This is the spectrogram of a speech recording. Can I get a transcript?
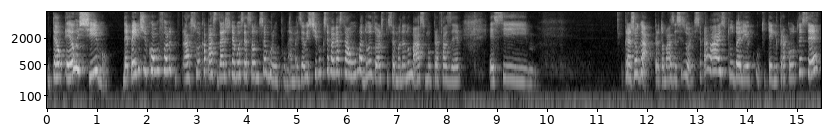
Então, eu estimo, depende de como for a sua capacidade de negociação do seu grupo, né? Mas eu estimo que você vai gastar uma, duas horas por semana no máximo para fazer esse para jogar, para tomar as decisões. Você vai lá, estuda ali o que tem para acontecer,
